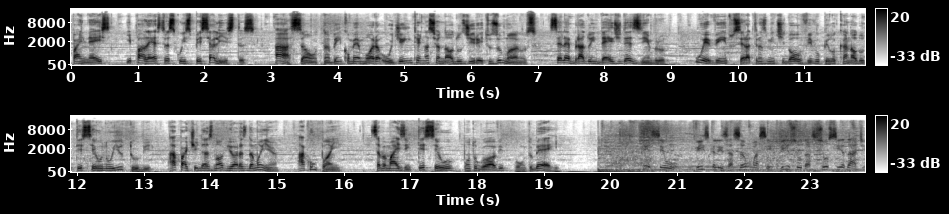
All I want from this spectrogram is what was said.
painéis e palestras com especialistas. A ação também comemora o Dia Internacional dos Direitos Humanos, celebrado em 10 de dezembro. O evento será transmitido ao vivo pelo canal do TCU no YouTube, a partir das 9 horas da manhã. Acompanhe. Saiba mais em tcu.gov.br. TCU Fiscalização a serviço da sociedade.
